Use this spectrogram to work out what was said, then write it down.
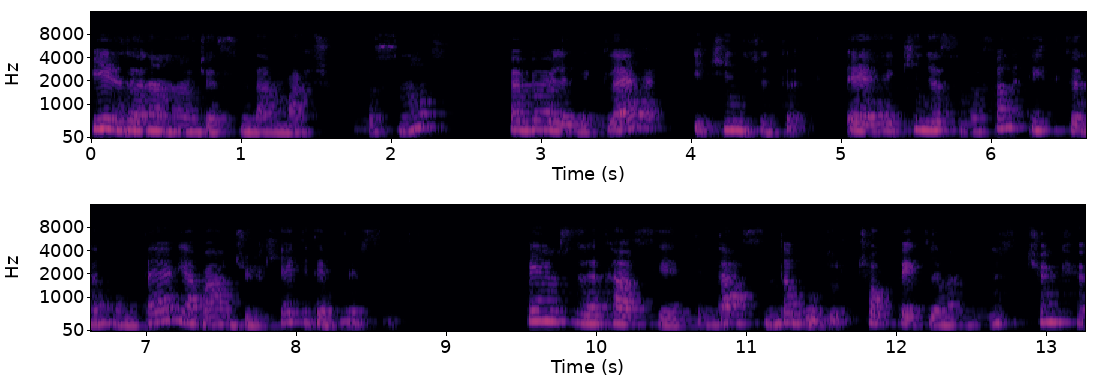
bir dönem öncesinden başvuruyorsunuz. Ve böylelikle ikinci, e, ikinci sınıfın ilk döneminde yabancı ülkeye gidebilirsiniz. Benim size tavsiye ettiğim de aslında budur. Çok beklememeniz. Çünkü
